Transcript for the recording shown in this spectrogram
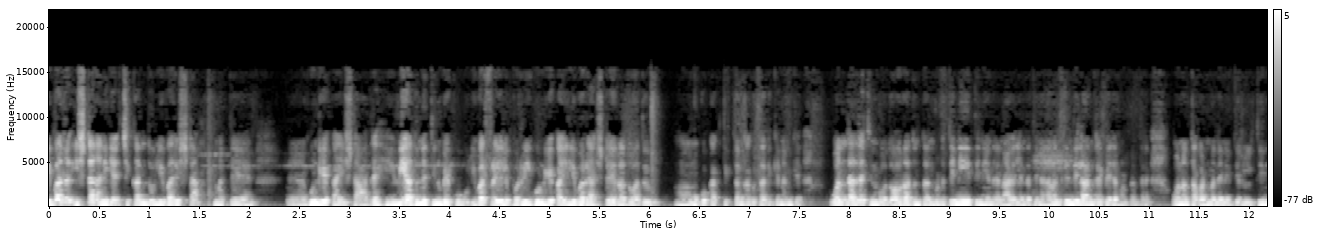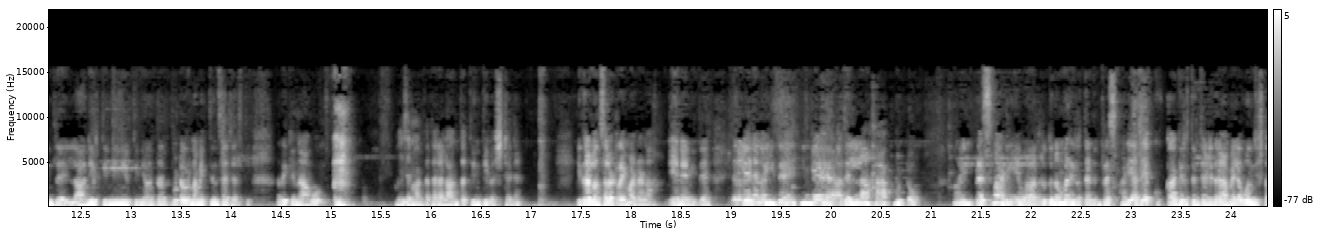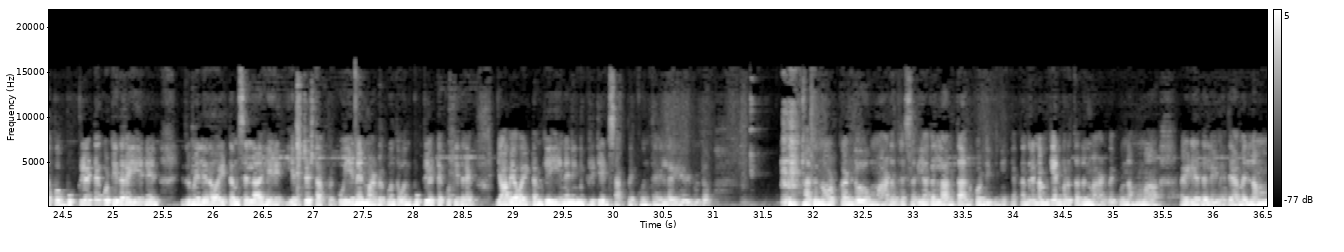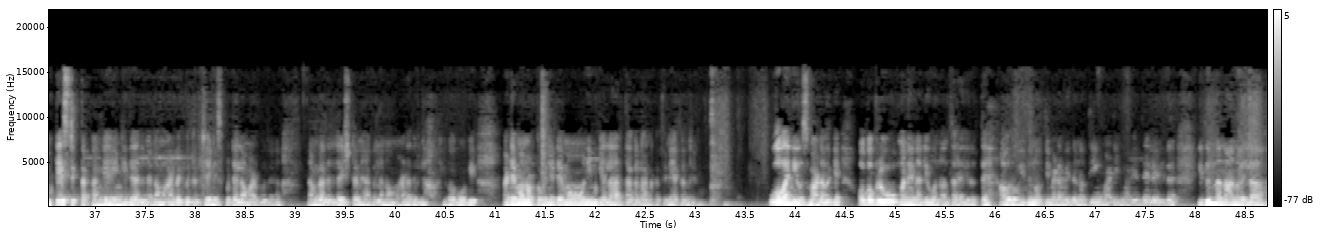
ಲಿವರ್ ಇಷ್ಟ ನನಗೆ. ಚಿಕನ್ದು ಲಿವರ್ ಇಷ್ಟ, ಮತ್ತೆ ಗುಂಡಿಗೆಕಾಯಿ ಇಷ್ಟ. ಆದರೆ ಹೆವಿ ಅದನ್ನೇ ತಿನ್ನಬೇಕು ಲಿವರ್ ಫ್ರೈಲಿ ಬರೀ ಗುಂಡಿಗೆಕಾಯಿ ಲಿವರ್ ಅಷ್ಟೇ ಇರೋದು. ಅದು ಮುಖಕ್ಕೆ ತಿಕ್ಕಂಗಾಗುತ್ತೆ ಅದಕ್ಕೆ ನನಗೆ ಒಂದಾದ್ರೆ ತಿನ್ಬೋದು. ಅವ್ರು ಅದನ್ನ ತಂದ್ಬಿಟ್ಟು ತಿನ್ನಿ ತಿನ್ನಿ ಅಂದ್ರೆ ನಾಳೆಯಿಂದ ತಿನ್ನಿ. ನಾನು ತಿನ್ನಿಲ್ಲ ಅಂದರೆ ಬೇರೆ ಮಾಡ್ತಾರೆ ಒಂದೊಂದು ತಗೊಂಡು ಬಂದೇನೆ ತಿನ್ನಿ ತಿಂದೇ ಇಲ್ಲ. ನೀವು ತಿನ್ನಿ ನೀವು ತಿನ್ನಿ ಅಂತ ಅಂದ್ಬಿಟ್ಟು ಅವ್ರು ನಮಗೆ ತಿನ್ಸ ಜಾಸ್ತಿ. ಅದಕ್ಕೆ ನಾವು ಬೇಜಾರು ಮಾಡ್ತಾರಲ್ಲ ಅಂತ ತಿಂತೀವಿ ಅಷ್ಟೇ ಇದರಲ್ಲಿ ಒಂದ್ಸಲ ಟ್ರೈ ಮಾಡೋಣ. ಏನೇನಿದೆ? ಇದರಲ್ಲಿ ಏನೇನೋ ಇದೆ. ಹಿಂಗೆ ಅದೆಲ್ಲ ಹಾಕ್ಬಿಟ್ಟು ಇಲ್ಲಿ ಪ್ರೆಸ್ ಮಾಡಿ ಅದ್ರದ್ದು ನಂಬರ್ ಇರುತ್ತೆ ಪ್ರೆಸ್ ಮಾಡಿ, ಅದೇ ಕುಕ್ ಆಗಿರುತ್ತೆ ಅಂತ ಹೇಳಿದ್ರೆ, ಆಮೇಲೆ ಒಂದಿಷ್ಟು ಬುಕ್ಲೆಟೇ ಕೊಟ್ಟಿದ್ದಾರೆ, ಏನೇನು ಇದ್ರ ಮೇಲೆ ಐಟಮ್ಸ್ ಎಲ್ಲ ಎಷ್ಟೆಷ್ಟು ಹಾಕಬೇಕು, ಏನೇನು ಮಾಡಬೇಕು ಅಂತ ಒಂದು ಬುಕ್ಲೆಟೇ ಕೊಟ್ಟಿದ್ದಾರೆ. ಯಾವ್ಯಾವ ಐಟಮ್ಗೆ ಏನೇನು ಇಂಗ್ರೀಡಿಯೆಂಟ್ಸ್ ಹಾಕಬೇಕು ಅಂತ ಎಲ್ಲ ಹೇಳ್ಬಿಟ್ಟು ಅದು ನೋಡ್ಕೊಂಡು ಮಾಡಿದ್ರೆ ಸರಿಯಾಗಲ್ಲ ಅಂತ ಅನ್ಕೊಂಡಿದ್ದೀನಿ. ಯಾಕಂದ್ರೆ ನಮ್ಗೆ ಏನು ಬರುತ್ತೆ ಅದನ್ನ ಮಾಡಬೇಕು, ನಮ್ಮ ಐಡಿಯಾದಲ್ಲಿ ಏನಿದೆ ಆಮೇಲೆ ನಮ್ಮ ಟೇಸ್ಟ್ ತಕ್ಕಂಗೆ ಹೆಂಗಿದೆ ಅದನ್ನ ಮಾಡಬೇಕು ಚೈನೀಸ್ ಫುಡ್ ಎಲ್ಲ ಮಾಡ್ಬೋದು ನಮ್ಗೆ ಅದೆಲ್ಲ ಇಷ್ಟನೇ ಆಗಲ್ಲ, ನಾವು ಮಾಡೋದಿಲ್ಲ. ಇವಾಗ ಹೋಗಿ ಡೆಮೋ ನೋಡ್ಕೊಂಡು ಡೆಮೋ ನಿಮಗೆಲ್ಲ ಅರ್ಥ ಆಗಲ್ಲ ಅನ್ಕೋತೀನಿ. ಯಾಕಂದ್ರೆ ಓವನ್ ಯೂಸ್ ಮಾಡೋರಿಗೆ ಒಬ್ಬೊಬ್ರು ಮನೆಯಲ್ಲಿ ಒಂದೊಂದು ಥರ ಇರುತ್ತೆ. ಅವರು ಇದನ್ನ ನೋಡ್ತೀನಿ ಮೇಡಮ್ ಇದನ್ನ ನೋಡ್ತೀನಿ ಮಾಡಿ ಮಾಡಿ ಅಂತ ಹೇಳಿದ್ರೆ, ಇದನ್ನ ನಾನು ಎಲ್ಲ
